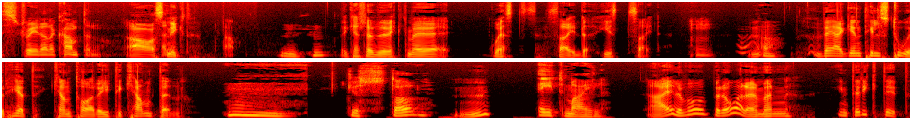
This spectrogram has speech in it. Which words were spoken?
Straight Outta Compton. Ja, snyggt. Mhm. Det kanske är direkt med West Side, East Side. Ja. Vägen till storhet kan ta dig till kanten. Gustav. Mm. Eight Mile. Nej, det var bra där, men inte riktigt.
